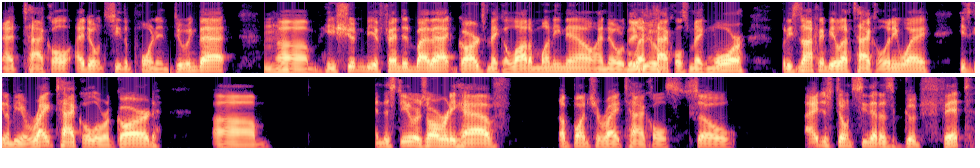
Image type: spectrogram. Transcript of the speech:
at tackle. I don't see the point in doing that. Mhm. Um, he shouldn't be offended by that. Guards make a lot of money now. I know the They left do. tackles make more, but he's not going to be a left tackle anyway. He's going to be a right tackle or a guard. Um, and the Steelers already have a bunch of right tackles, so I just don't see that as a good fit.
